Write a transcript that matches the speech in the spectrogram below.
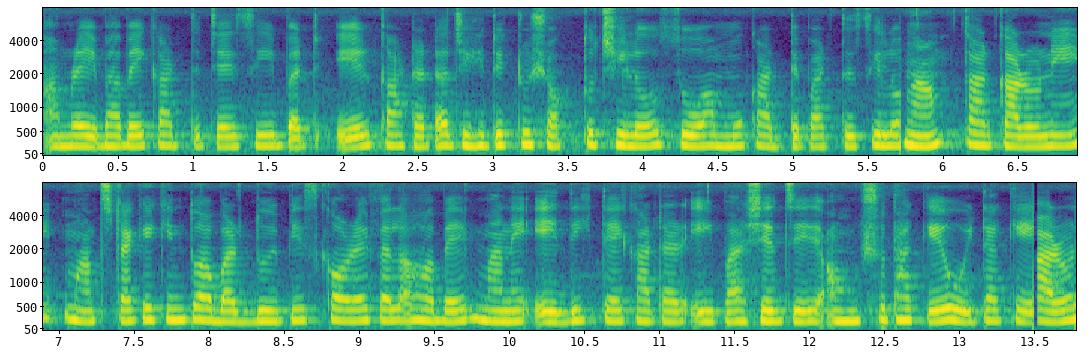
আমরা এভাবেই কাটতে চাইছি বাট এর কাটাটা যেহেতু একটু শক্ত ছিল সো আম্মু কাটতে পারতেছিল না। তার কারণে মাছটাকে কিন্তু আবার দুই পিস করে ফেলা হবে। মানে এই দিকটায় কাটার এই পাশে যে অংশ থাকে, ওইটাকে। কারণ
